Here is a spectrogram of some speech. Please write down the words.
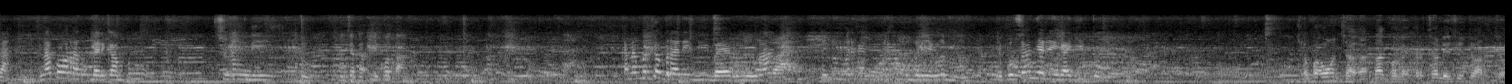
Lah kenapa orang dari kampung senang di itu di Jakarta di kota karena mereka berani dibayar murah tapi mereka mereka memberi yang lebih ya perusahaan nyari yang kayak gitu coba orang Jakarta golek kerja di sidoarjo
